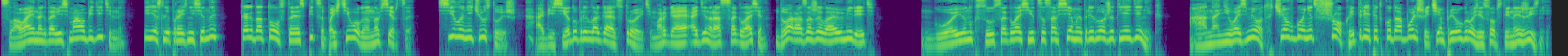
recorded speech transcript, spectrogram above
Слова иногда весьма убедительны, и если произнесены, когда толстая спица почти вогнана в сердце, Силу не чувствуешь, а беседу предлагают строить, моргая один раз согласен, два раза желаю умереть. Го согласится со всем и предложит ей денег. А она не возьмет, чем вгонит в шок и трепет куда больше, чем при угрозе собственной жизни.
